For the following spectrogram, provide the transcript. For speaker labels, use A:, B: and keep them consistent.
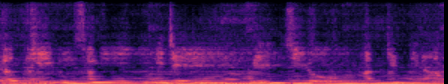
A: 각기 운성이 이제 밀지로 합니다.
